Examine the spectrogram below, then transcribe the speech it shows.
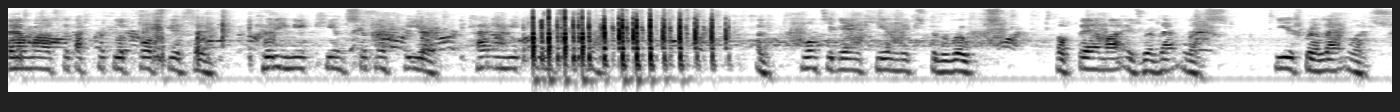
Benoit's got that quick look across the side. Could he make Kane submit here? Can he make Kane submit? And once again Kane makes to the ropes. But Benoit is relentless. He is relentless.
